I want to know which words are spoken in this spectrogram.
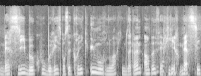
Merci beaucoup Brice pour cette chronique humour noir qui nous a quand même un peu fait rire. Merci.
